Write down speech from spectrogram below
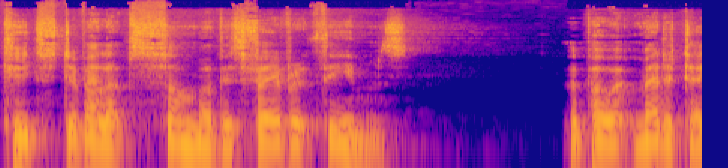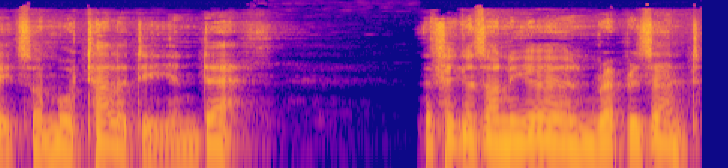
Keats develops some of his favourite themes. The poet meditates on mortality and death the figures on the urn represent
